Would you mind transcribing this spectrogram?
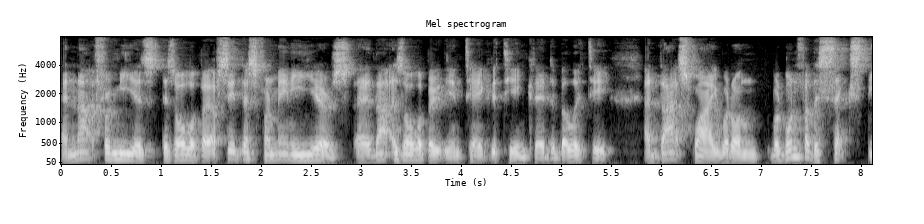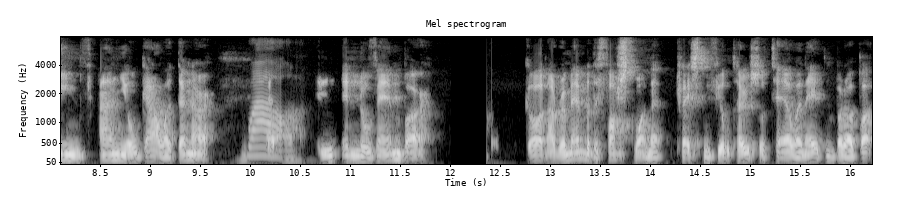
And that for me is, is all about, I've said this for many years, uh, that is all about the integrity and credibility. And that's why we're on, we're going for the 16th annual gala dinner. Wow. Uh, in, in November. God, I remember the first one at Prestonfield House Hotel in Edinburgh, but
